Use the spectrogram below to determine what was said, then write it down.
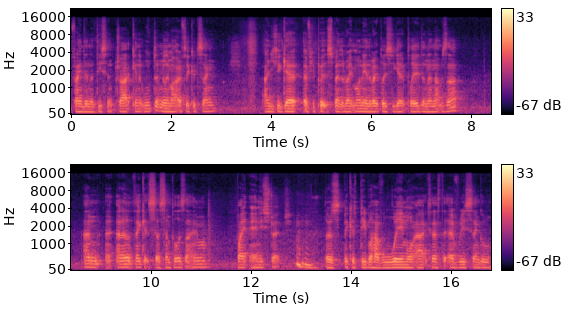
finding a decent track, and it didn't really matter if they could sing. And you could get if you put spent the right money in the right place, you get it played, and then that was that. And uh, and I don't think it's as simple as that anymore, by any stretch. Mm-hmm. There's because people have way more access to every single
